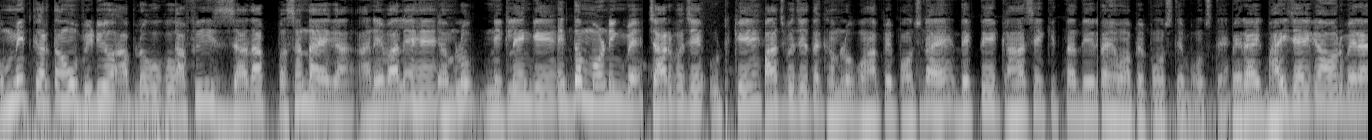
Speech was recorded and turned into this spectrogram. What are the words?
उम्मीद करता हूँ वीडियो आप लोगों को काफ़ी ज़्यादा पसंद आएगा। आने वाले हैं। हम लोग निकलेंगे एकदम मॉर्निंग में। चार बजे उठ के पाँच बजे तक हम लोग वहाँ पे पहुँचना है। देखते हैं कहाँ से कितना देर है वहाँ पे पहुँचते पहुँचते मेरा एक भाई जाएगा और मेरा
